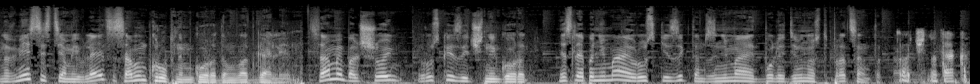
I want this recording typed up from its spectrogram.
но вместе с тем является самым крупным городом в Латгалии. Самый большой русскоязычный город. Если я понимаю, русский язык там занимает более 90%. Точно так.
